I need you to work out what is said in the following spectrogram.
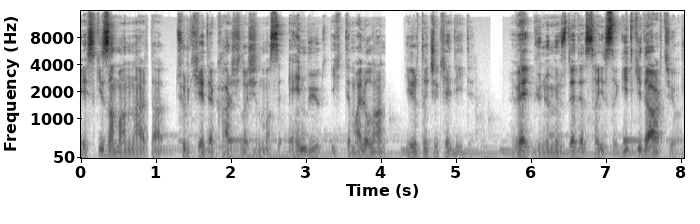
Eski zamanlarda Türkiye'de karşılaşılması en büyük ihtimal olan yırtıcı kediydi. Ve günümüzde de sayısı gitgide artıyor.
